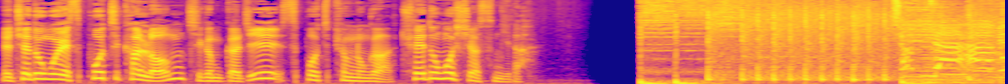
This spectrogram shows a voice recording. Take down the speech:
네, 최동호의 스포츠 칼럼 지금까지 스포츠 평론가 최동호 씨였습니다. 쳤다 하면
